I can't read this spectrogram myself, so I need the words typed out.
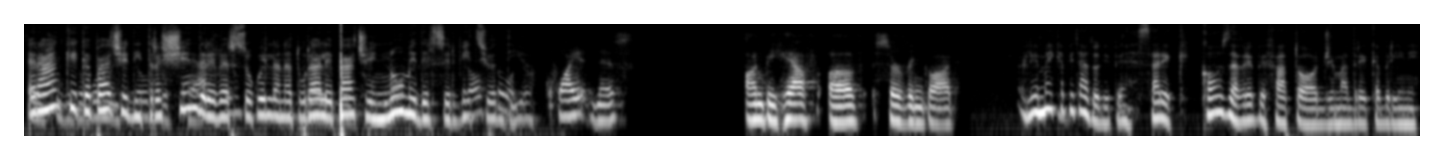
Era anche capace di trascendere verso quella naturale pace in nome del servizio a Dio on behalf of serving God. Le è mai capitato di pensare che cosa avrebbe fatto oggi Madre Cabrini?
